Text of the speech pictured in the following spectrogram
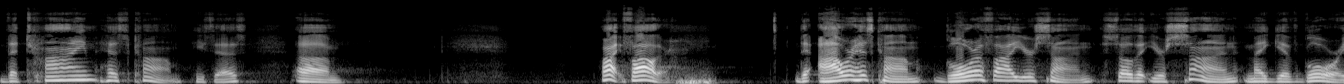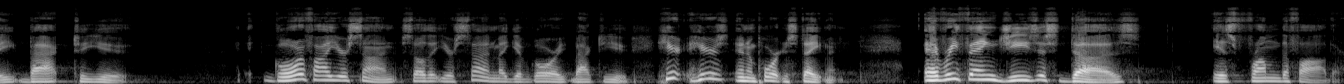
The time has come, he says. Um, all right, Father, the hour has come. Glorify your Son so that your Son may give glory back to you. Glorify your Son so that your Son may give glory back to you. Here, here's an important statement. Everything Jesus does is from the Father.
